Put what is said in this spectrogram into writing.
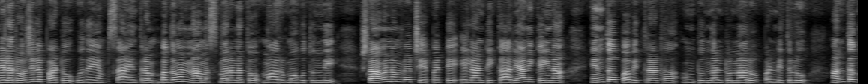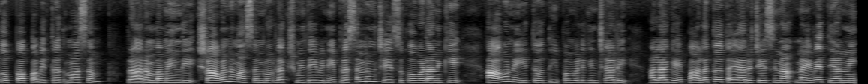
నెల రోజుల పాటు ఉదయం సాయంత్రం భగవన్ నామస్మరణతో మారుమోగుతుంది. శ్రావణంలో చేపట్టే ఎలాంటి కార్యానికైనా ఎంతో పవిత్రత ఉంటుందంటున్నారు పండితులు. అంత గొప్ప పవిత్ర మాసం ప్రారంభమైంది. శ్రావణ మాసంలో లక్ష్మీదేవిని ప్రసన్నం చేసుకోవడానికి ఆవు నెయ్యితో దీపం వెలిగించాలి. అలాగే పాలతో తయారు చేసిన నైవేద్యాన్ని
